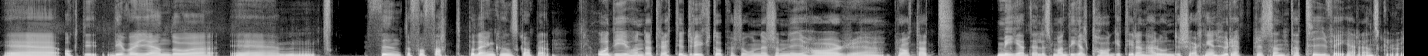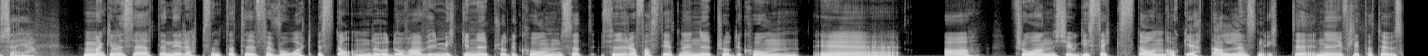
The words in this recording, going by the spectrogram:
Eh, och det, det, var ju ändå eh, fint att få fatt på den kunskapen. Och det är 130 drygt personer som ni har eh, pratat med eller som har deltagit i den här undersökningen. Hur representativ är den skulle du säga? Man kan väl säga att den är representativ för vårt bestånd och då har vi mycket nyproduktion. Så att fyra av fastigheterna är nyproduktion eh, ja, från 2016 och ett alldeles nytt eh, nyinflyttat hus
